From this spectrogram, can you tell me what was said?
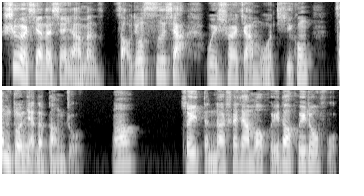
歙县的县衙门早就私下为帅家模提供这么多年的帮助啊，所以等到帅家模回到徽州府，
